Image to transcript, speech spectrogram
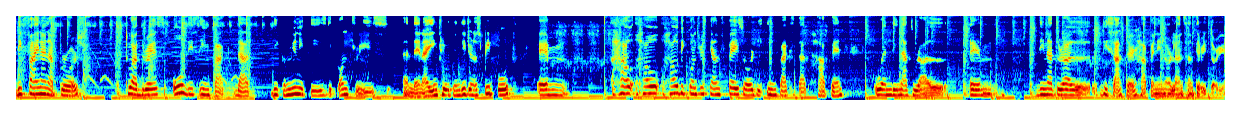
define an approach to address all this impact that the communities, the countries, and then I include indigenous people, um, how how how the countries can face all the impacts that happen when the natural um, the natural disaster happen in our lands and territory.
